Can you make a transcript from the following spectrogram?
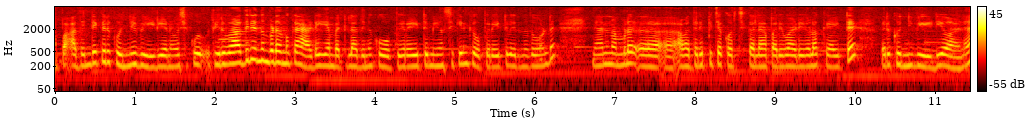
അപ്പോൾ അതിന്റെയൊക്കെ ഒരു കുഞ്ഞു വീഡിയോ ആണ്. പക്ഷേ തിരുവാതിരി തിരുവാതിരയൊന്നും ഇവിടെ നമുക്ക് ആഡ് ചെയ്യാൻ പറ്റില്ല. അതിന് കോപ്പിറൈറ്റ് മ്യൂസിക്കിന് കോപ്പിറൈറ്റ് വരുന്നതുകൊണ്ട് ഞാൻ നമ്മൾ അവതരിപ്പിച്ച കുറച്ച് കലാപരിപാടികളൊക്കെ ആയിട്ട് ഒരു കുഞ്ഞു വീഡിയോ ആണ്.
